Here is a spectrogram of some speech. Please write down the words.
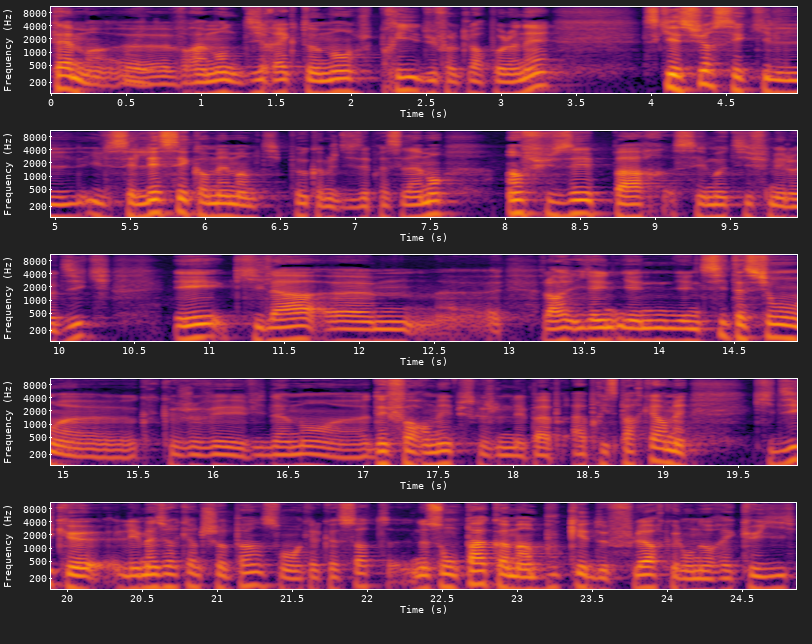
thèmes euh, vraiment directement pris du folklore polonais. Ce qui est sûr, c'est qu'il s'est laissé quand même un petit peu, comme je disais précédemment, infusé par ces motifs mélodiques et qu'il a... Euh, alors il y, a une, citation euh, que je vais évidemment euh, déformer puisque je ne l'ai pas apprise par cœur, mais qui dit que les mazurkas de Chopin sont en quelque sorte, ne sont pas comme un bouquet de fleurs que l'on aurait cueilli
